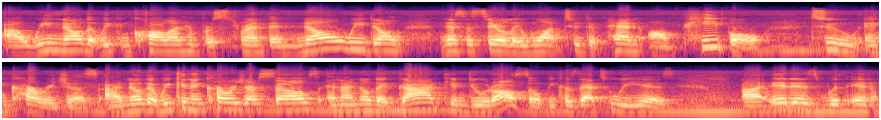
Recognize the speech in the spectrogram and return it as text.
uh, we know that we can call on Him for strength. And no, we don't necessarily want to depend on people to encourage us. I know that we can encourage ourselves, and I know that God can do it also because that's who He is. Uh, it is within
